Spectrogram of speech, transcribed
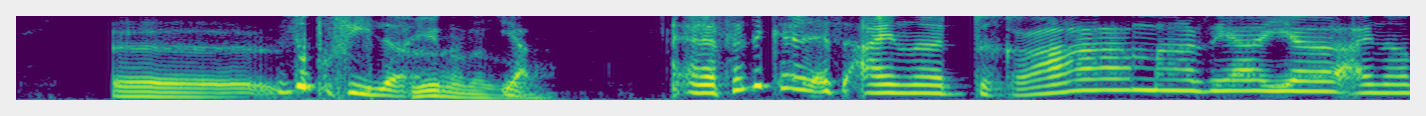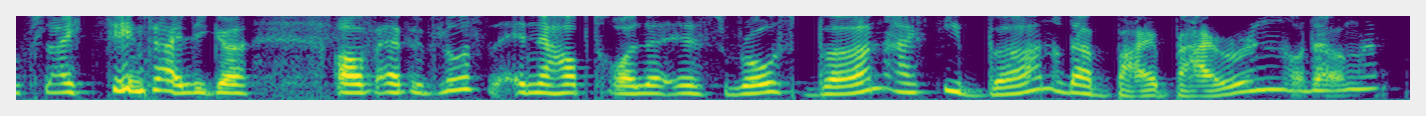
nicht. äh, Super viele. zehn oder so. Ja. Äh, Physical ist eine Dramaserie, eine vielleicht zehnteilige auf Apple Plus. In der Hauptrolle ist Rose Byrne. Heißt die Byrne oder By Byron oder irgendwas?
